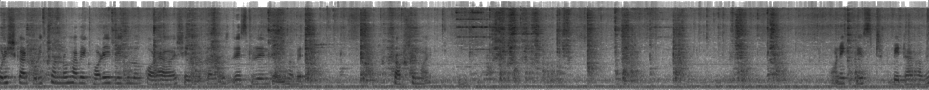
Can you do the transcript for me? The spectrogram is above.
পরিষ্কার, পরিচ্ছন্নভাবে ঘরে যেগুলো করা হয় সেগুলো তো রেস্টুরেন্টে এইভাবে সবসময় অনেক টেস্ট বেটার হবে।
